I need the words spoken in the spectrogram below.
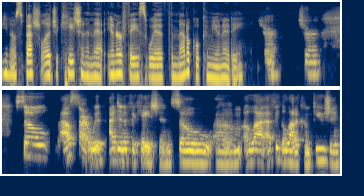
you know special education and that interface with the medical community sure Sure. So I'll start with identification. So um, a lot, I think a lot of confusion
